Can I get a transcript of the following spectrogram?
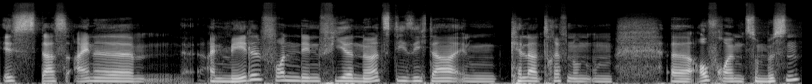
ist, dass eine, ein Mädel von den vier Nerds, die sich da im Keller treffen, um, um äh, aufräumen zu müssen,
